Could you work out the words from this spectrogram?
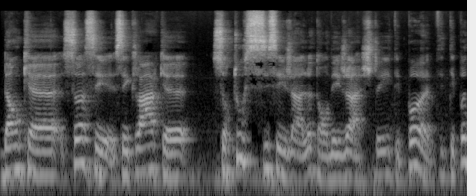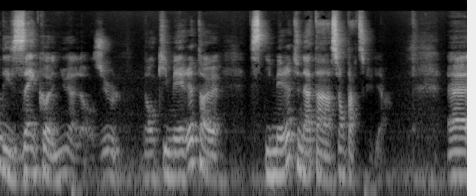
Donc, euh, ça, c'est clair que, surtout si ces gens-là t'ont déjà acheté, t'es pas, t'es pas des inconnus à leurs yeux. Donc, ils méritent, un, ils méritent une attention particulière. Euh,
